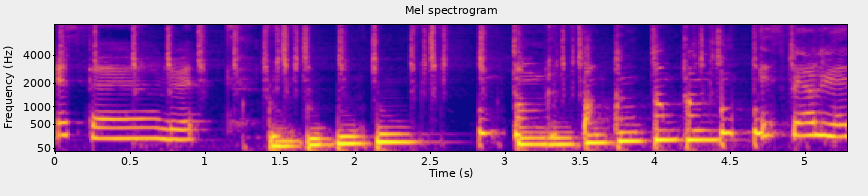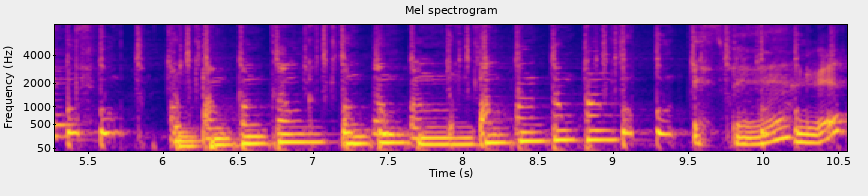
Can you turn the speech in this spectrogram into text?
Esperluette. Esperluette. Esperluette.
